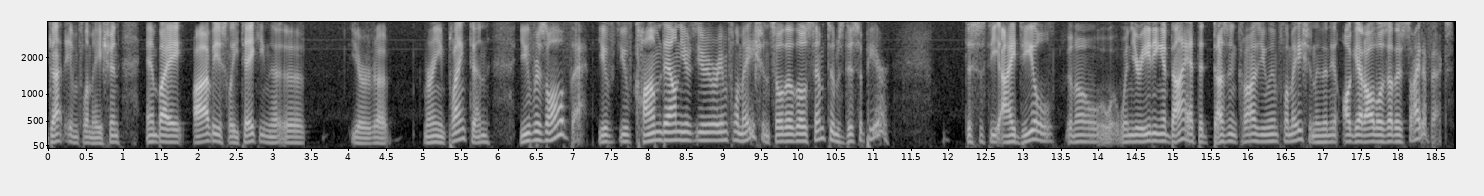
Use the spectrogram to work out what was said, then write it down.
gut inflammation. And by obviously taking the uh, your uh, marine plankton, you've resolved that. You've you've calmed down your your inflammation so that those symptoms disappear. This is the ideal, you know, when you're eating a diet that doesn't cause you inflammation, and then I'll get all those other side effects,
